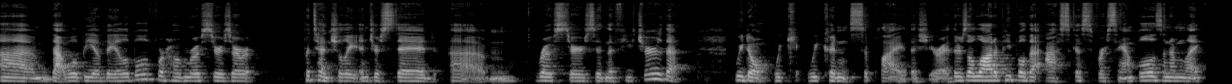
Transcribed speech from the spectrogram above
um, that will be available for home roasters or potentially interested um, roasters in the future that we don't we we couldn't supply this year right? There's a lot of people that ask us for samples and i'm like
